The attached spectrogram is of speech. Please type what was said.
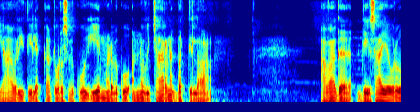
ಯಾವ ರೀತಿ ಲೆಕ್ಕ ತೋರಿಸ್ಬೇಕು, ಏನು ಮಾಡಬೇಕು ಅನ್ನೋ ವಿಚಾರಣೆಗೆ ಬರ್ತಿಲ್ಲ. ಆವಾಗ ದೇಸಾಯಿಯವರು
